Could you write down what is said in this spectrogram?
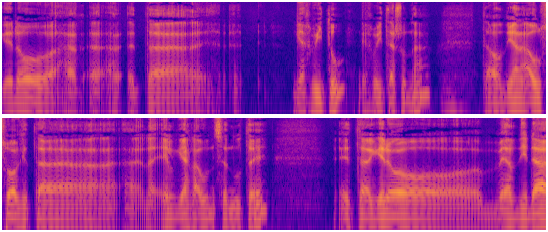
gero, eta garbitu, garbitasuna, eta mm. odian hauzoak eta elgar laguntzen dute, eta gero behar dira,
